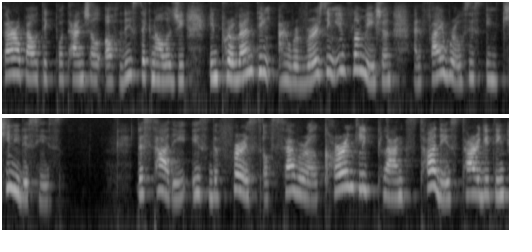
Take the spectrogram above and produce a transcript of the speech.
therapeutic potential of this technology in preventing and reversing inflammation and fibrosis in kidney disease. The study is the first of several currently planned studies targeting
